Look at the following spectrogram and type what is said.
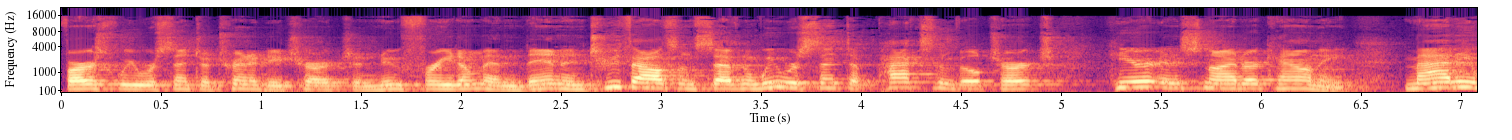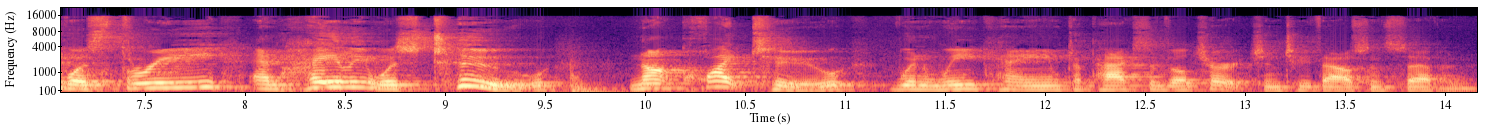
First, we were sent to Trinity Church in New Freedom, and then in 2007, we were sent to Paxtonville Church here in Snyder County. Maddie was three, and Haley was two, not quite two, when we came to Paxtonville Church in 2007.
